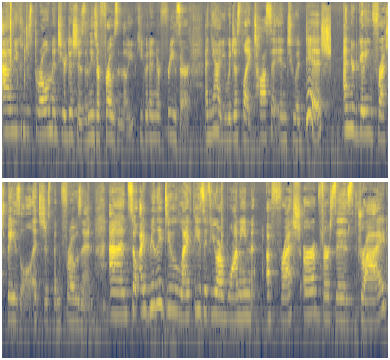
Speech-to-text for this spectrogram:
And you can just throw them into your dishes. And these are frozen though. You keep it in your freezer. And yeah, you would just like toss it into a dish and you're getting fresh basil. It's just been frozen. And so I really do like these if you are wanting a fresh herb versus dried,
